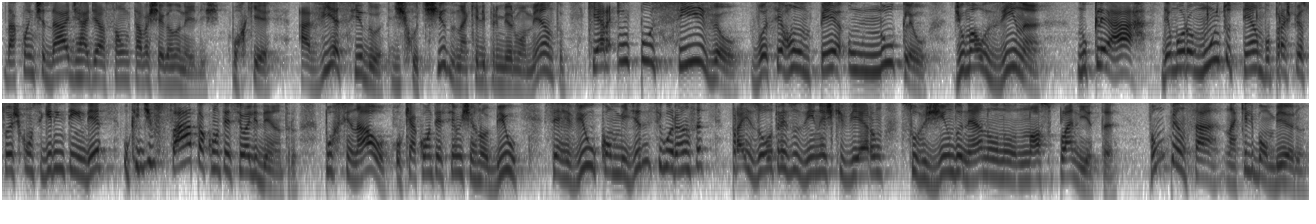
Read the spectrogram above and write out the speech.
da quantidade de radiação que estava chegando neles. Porque havia sido discutido naquele primeiro momento que era impossível você romper um núcleo de uma usina nuclear. Demorou muito tempo para as pessoas conseguirem entender o que de fato aconteceu ali dentro. Por sinal, o que aconteceu em Chernobyl serviu como medida de segurança para as outras usinas que vieram surgindo né, no, no nosso planeta. Vamos pensar naquele bombeiro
